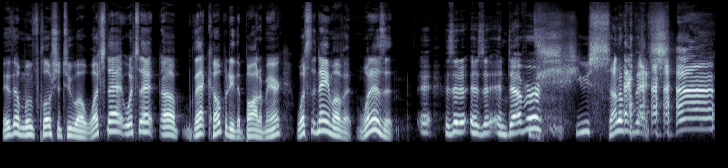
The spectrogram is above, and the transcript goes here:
maybe they'll move closer to uh, what's that? What's that? Uh, that company that bought them, Eric? What's the name of it? What is it? Is it is it Endeavor? you son of a bitch.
